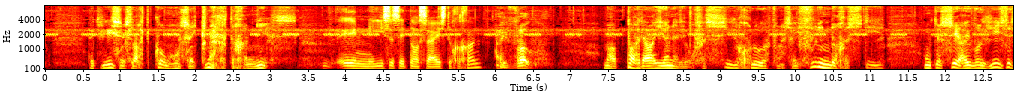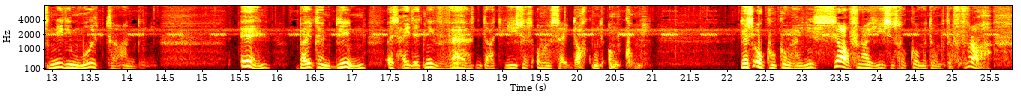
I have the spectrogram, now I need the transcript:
het Jesus laat kom om sy knegte genees. En Jesus het na sy huis toe gegaan. Hy wou. Maar pa daarheen het die offisier glo van sy vriende gestuur om te sê hy wil Jesus nie die moeite aandoen nie. En buitendien is hy dit nie werd dat Jesus onder sy dak moet inkom nie. Dis ook hoekom hy nie self na Jesus gekom het om te vra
